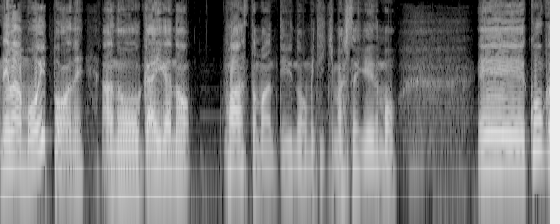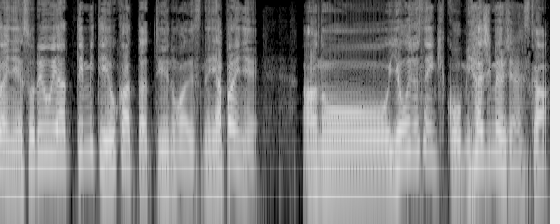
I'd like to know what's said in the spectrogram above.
で、まあもう一本はね、あの、外画のファーストマンっていうのを見てきましたけれども、えー今回ね、それをやってみてよかったっていうのがですね、やっぱりね、あのー幼女戦記こう見始めるじゃないですか。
